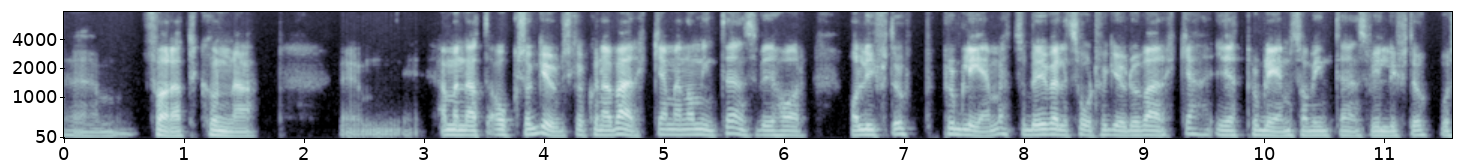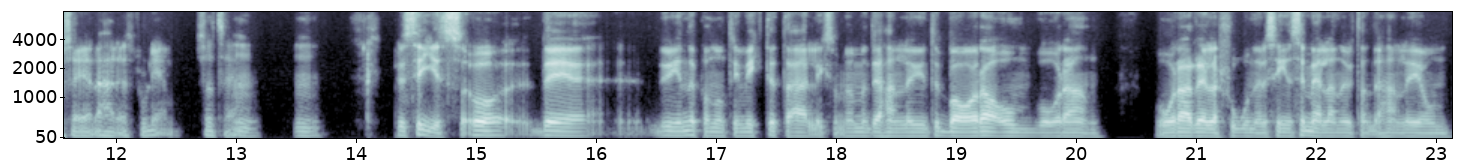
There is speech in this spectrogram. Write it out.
Ehm, för att kunna, ehm, ja men att också Gud ska kunna verka, men om inte ens vi har har lyft upp problemet så blir det väldigt svårt för Gud att verka i ett problem som vi inte ens vill lyfta upp och säga det här är ett problem. Så att säga. Mm, mm. Precis, och det, du är inne på någonting viktigt där. Liksom. Ja, men det handlar ju inte bara om våran, våra relationer sinsemellan, utan det handlar ju om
